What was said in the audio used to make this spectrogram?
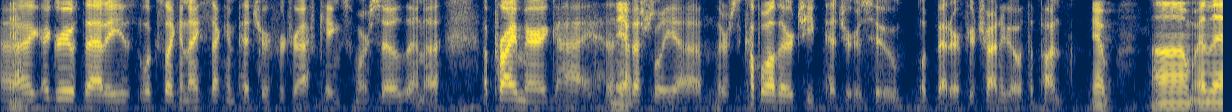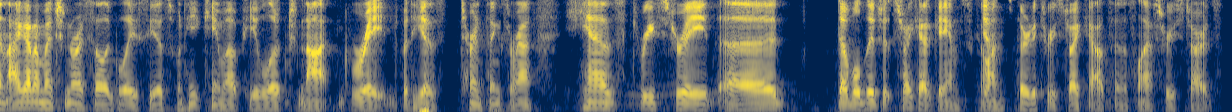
Uh, Yeah. I I agree with that. He looks like a nice second pitcher for DraftKings more so than a, a primary guy. Yeah. Especially, uh, there's a couple other cheap pitchers who look better if you're trying to go with a punt. Yep. Um, and then I gotta mention Raisel Iglesias. When he came up, he looked not great, but he has turned things around. He has three straight, uh, double digit strikeout games going. Yes. 33 strikeouts in his last three starts.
